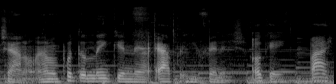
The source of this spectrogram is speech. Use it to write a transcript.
channel. And I'm going to put the link in there after he finish. Okay, bye.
